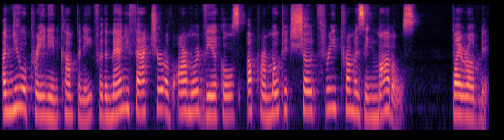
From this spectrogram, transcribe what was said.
A new Ukrainian company for the manufacture of armored vehicles Upramotic showed three promising models. Byrodnik,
